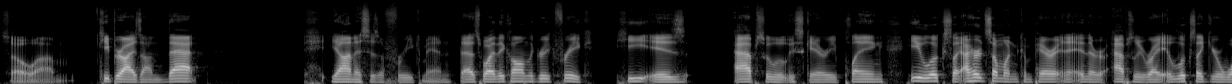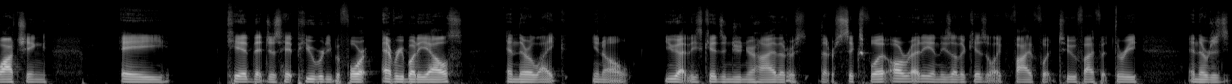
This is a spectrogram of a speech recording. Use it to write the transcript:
So um, keep your eyes on that. Giannis is a freak, man. That's why they call him the Greek Freak. He is absolutely scary playing. He looks like I heard someone compare it, and they're absolutely right. It looks like you're watching a kid that just hit puberty before everybody else, and they're like, you know, you got these kids in junior high that are that are six foot already, and these other kids are like five foot two, five foot three, and they're just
